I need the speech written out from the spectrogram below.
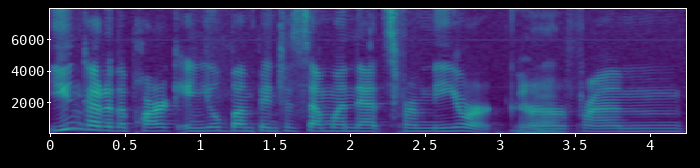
You can go to the park and you'll bump into someone that's from New York Yeah. or from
